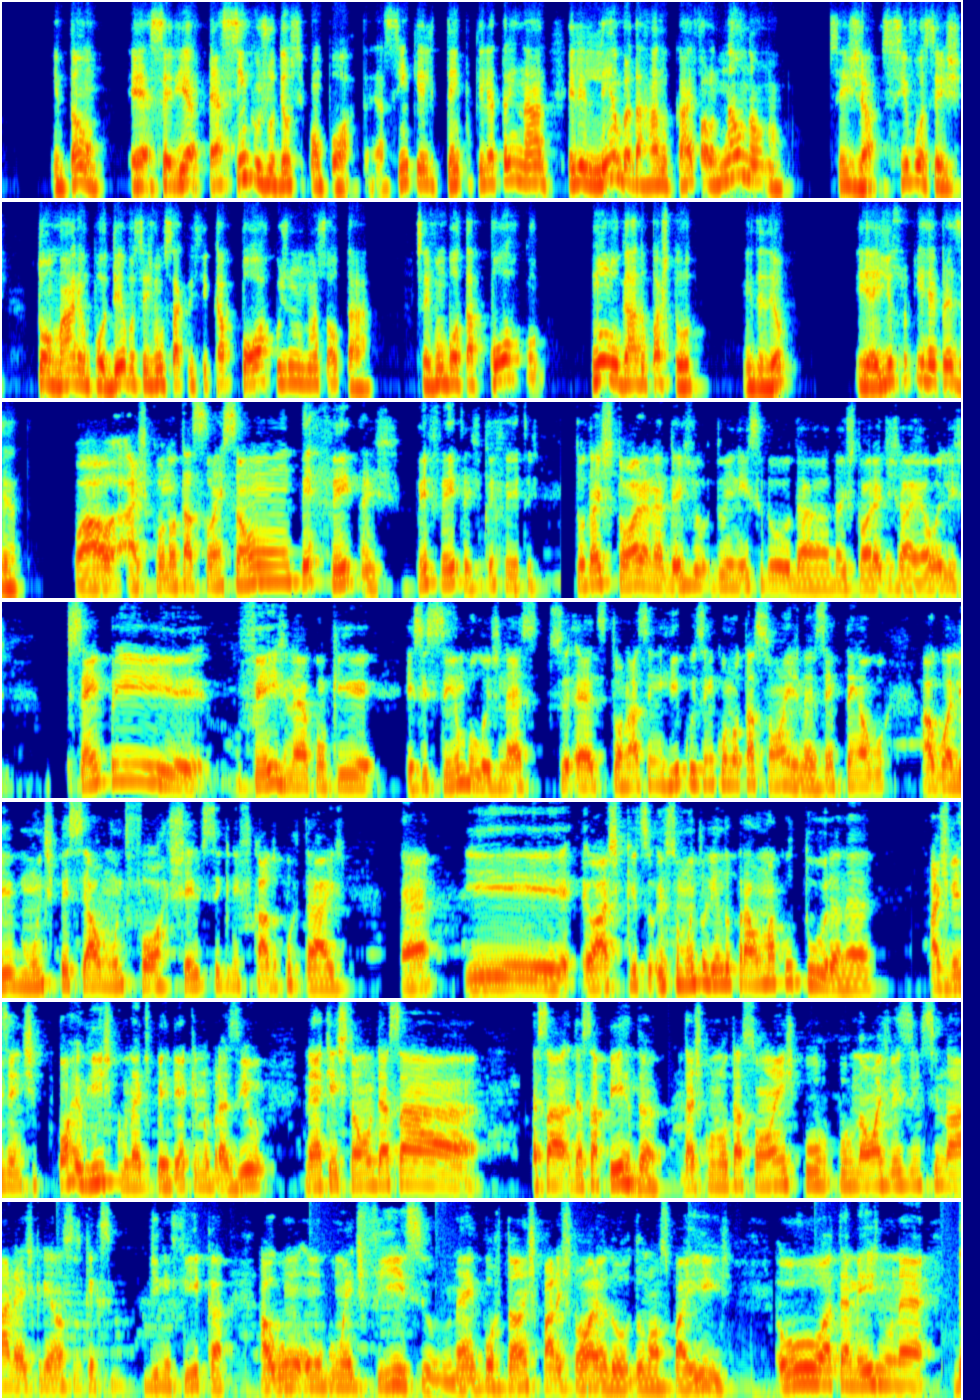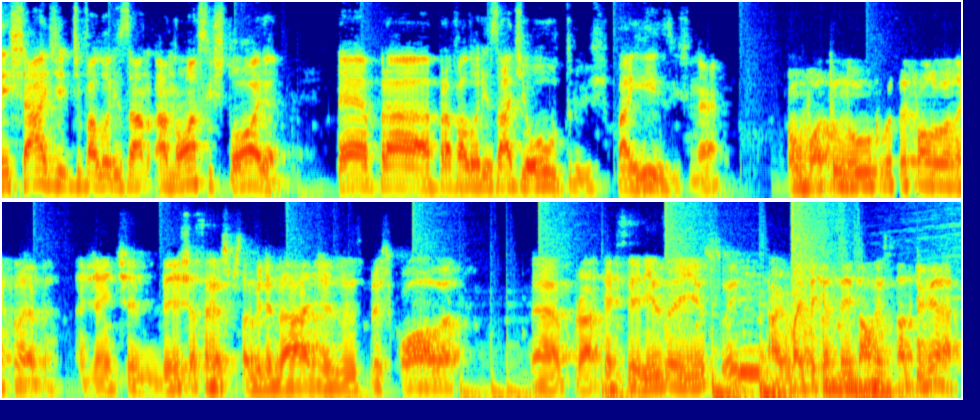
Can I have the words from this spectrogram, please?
Então, é, seria é assim que o judeu se comporta. É assim que ele tem, porque ele é treinado. Ele lembra da Hanukkah e fala: não, não, não. Vocês já, se vocês tomarem o poder, vocês vão sacrificar porcos no nosso altar. Vocês vão botar porco no lugar do pastor, entendeu? E é isso que representa. Uau, as conotações são perfeitas, perfeitas, perfeitas. Toda a história, né, desde o início do, da, da história de Israel, eles sempre fez, né, com que esses símbolos, né, se, é, se tornassem ricos em conotações, né? Sempre tem algo algo ali muito especial, muito forte, cheio de significado por trás, né? E eu acho que isso, isso é muito lindo para uma cultura, né? Às vezes a gente corre o risco, né, de perder aqui no Brasil, né, a questão dessa dessa, dessa perda das conotações por, por não às vezes ensinar, né, as crianças o que, que significa algum, algum edifício, né, importante para a história do, do nosso país, ou até mesmo, né, deixar de, de valorizar a nossa história né, para valorizar de outros países, né? É um voto nulo que você falou, né, Kleber? A gente deixa essa responsabilidade, para a escola, né, pra, terceiriza isso e vai ter que aceitar o resultado que vier.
